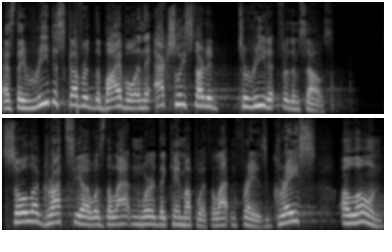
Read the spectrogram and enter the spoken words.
as they rediscovered the Bible and they actually started to read it for themselves. Sola gratia was the Latin word they came up with, the Latin phrase. Grace alone.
